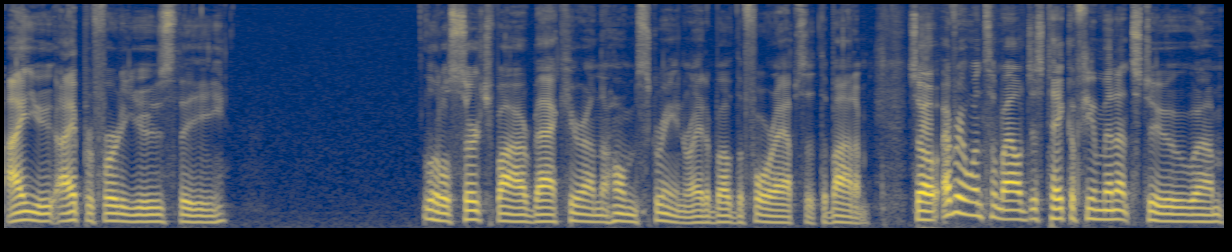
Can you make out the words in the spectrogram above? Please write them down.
I, I prefer to use the little search bar back here on the home screen right above the four apps at the bottom. So every once in a while just take a few minutes to um,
